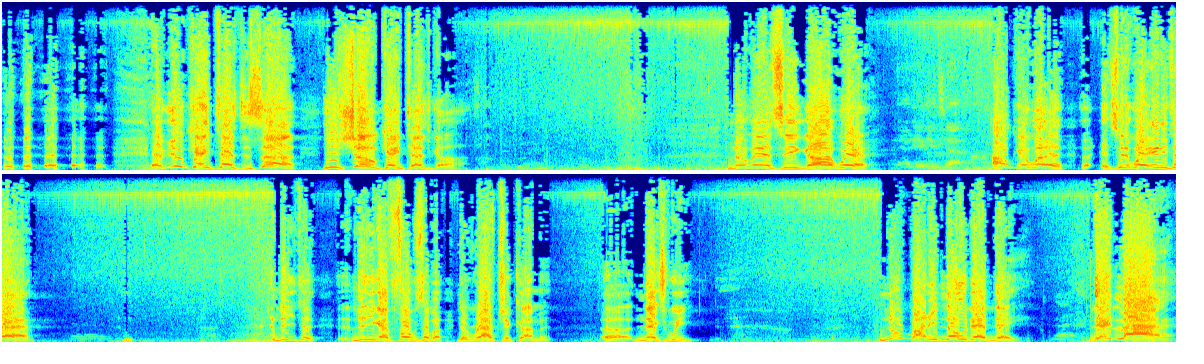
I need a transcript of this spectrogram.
if you can't touch the sun, you sure can't touch God. No man seen God where? At any time. I don't care what. Uh, see the word anytime. And then you, then you got folks about the rapture coming uh, next week. Nobody know that day. They lying.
